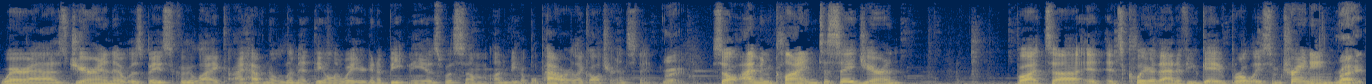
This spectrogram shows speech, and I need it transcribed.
whereas Jiren, it was basically like, I have no limit. The only way you're going to beat me is with some unbeatable power like Ultra Instinct. Right. So I'm inclined to say Jiren, but uh, it, it's clear that if you gave Broly some training, Right.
